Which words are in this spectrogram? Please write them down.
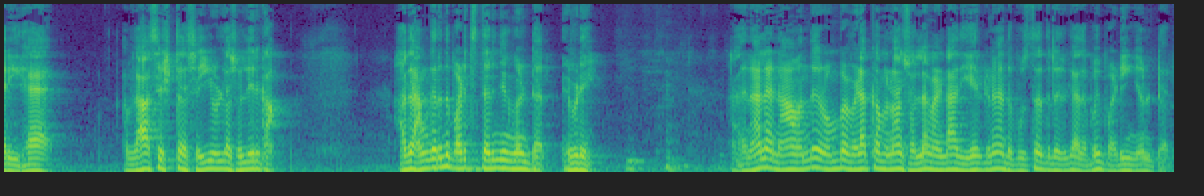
அறிக. வாசிஷ்ட செய்யுள்ள சொல்லியிருக்கான். அது அங்கேருந்து படித்து தெரிஞ்சுங்கன்ட்டார். எப்படி? அதனால் நான் வந்து ரொம்ப விளக்கமெல்லாம் சொல்ல வேண்டாம். அது ஏற்கனவே அந்த புஸ்தகத்தில் இருக்குது அதை போய் படிங்கன்ட்டார்.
